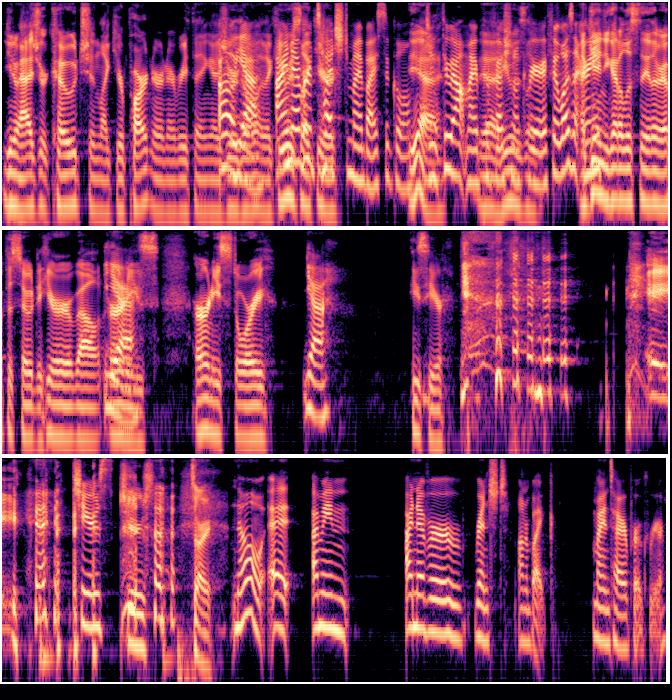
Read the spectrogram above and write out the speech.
you know, as your coach and like your partner and everything. As oh you're yeah, going. Like, he I was never like your- touched my bicycle. Yeah. throughout my Yeah, professional was, like- career. if it wasn't Ernie, Again, you got to listen to the other episode to hear about Yeah. Ernie's Ernie's story. yeah, He's here. hey, cheers. cheers. Sorry. No, I, I mean, I never wrenched on a bike my entire pro career.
